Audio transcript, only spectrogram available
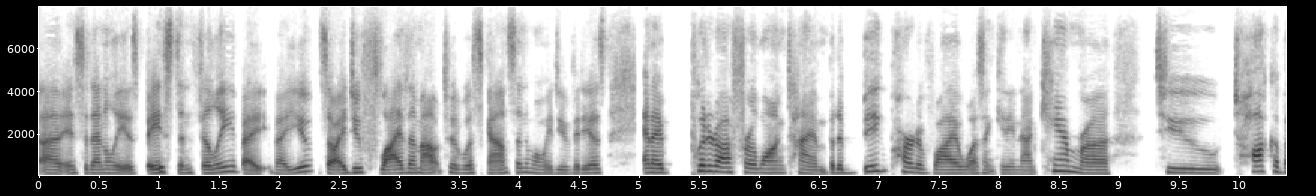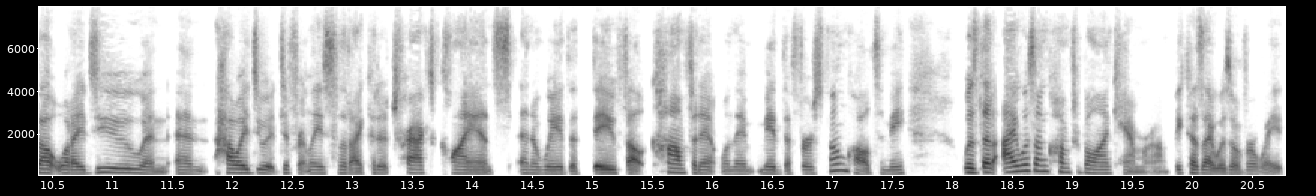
uh, incidentally, is based in Philly by by you, so I do fly them out to Wisconsin when we do videos. And I put it off for a long time. But a big part of why I wasn't getting on camera to talk about what I do and and how I do it differently, so that I could attract clients in a way that they felt confident when they made the first phone call to me was that I was uncomfortable on camera because I was overweight.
